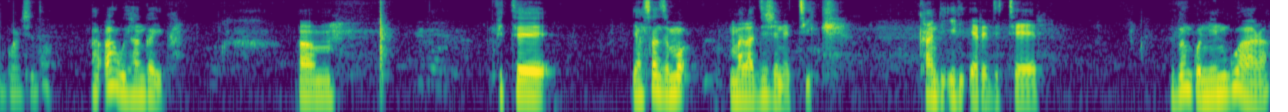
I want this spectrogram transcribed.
Urwaye sida ah, ah wihangayika. Um, mfite yansanzemo maladie génétique kandi iri hereditaire bivuga ngo ni indwara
